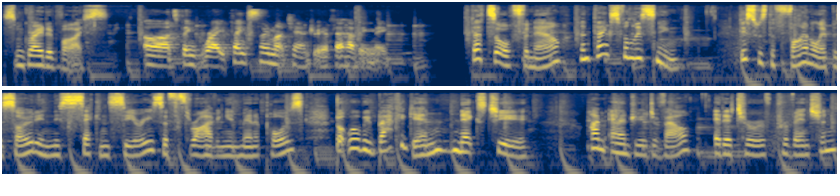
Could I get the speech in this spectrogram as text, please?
Some great advice. Oh, it's been great. Thanks so much, Andrea, for having me. That's all for now, and thanks for listening. This was the final episode in this second series of Thriving in Menopause, but we'll be back again next year. I'm Andrea Duval, editor of Prevention,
